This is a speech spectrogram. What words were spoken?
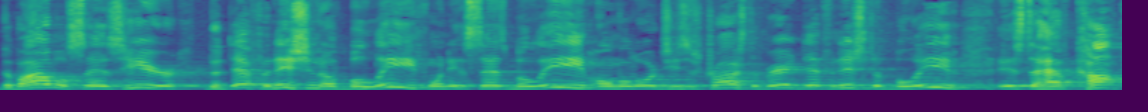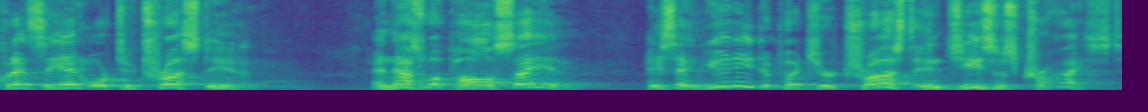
The Bible says here the definition of belief, when it says believe on the Lord Jesus Christ, the very definition of believe is to have confidence in or to trust in. And that's what Paul's saying. He's saying you need to put your trust in Jesus Christ.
